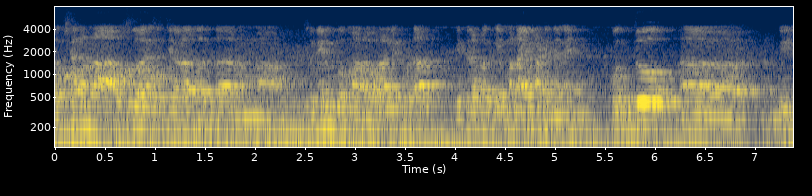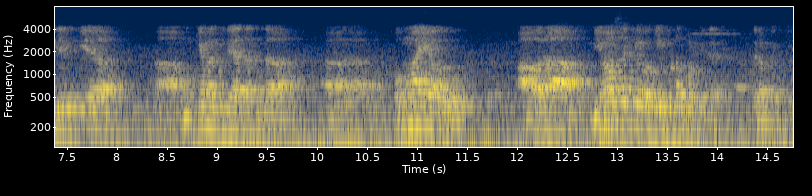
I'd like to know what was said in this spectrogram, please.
ದಕ್ಷಿಣ ಉಸ್ತುವಾರಿ ಸಚಿವರಾದಂಥ ನಮ್ಮ ಸುನೀಲ್ ಕುಮಾರ್ ಅವರಲ್ಲಿ ಕೂಡ ಇದರ ಬಗ್ಗೆ ಮನವಿ ಮಾಡಿದ್ದಾನೆ. ಖುದ್ದು ಬಿ ಜೆ ಪಿಯ ಮುಖ್ಯಮಂತ್ರಿಯಾದಂಥ ಬೊಮ್ಮಾಯಿ ಅವರು ಅವರ ನಿವಾಸಕ್ಕೆ ಹೋಗಿ ಕೂಡ ಕೊಟ್ಟಿದ್ದಾರೆ ಇದರ ಬಗ್ಗೆ.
